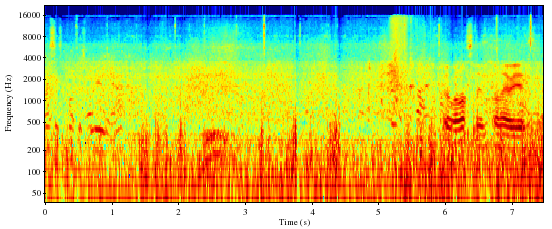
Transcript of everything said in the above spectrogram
This is what this blue yeah. Oh, I lost him. Oh, there he is.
